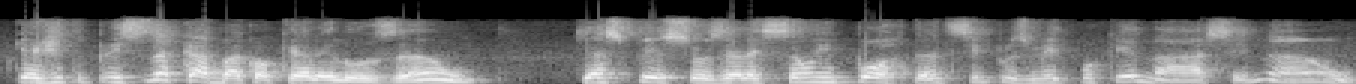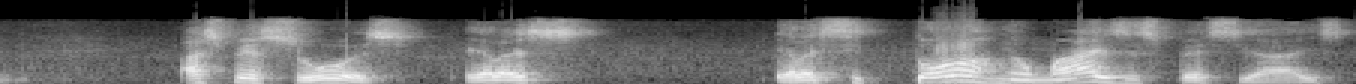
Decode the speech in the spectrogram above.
Porque a gente precisa acabar com aquela ilusão que as pessoas elas são importantes simplesmente porque nascem. Não. As pessoas, elas, elas se tornam mais especiais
